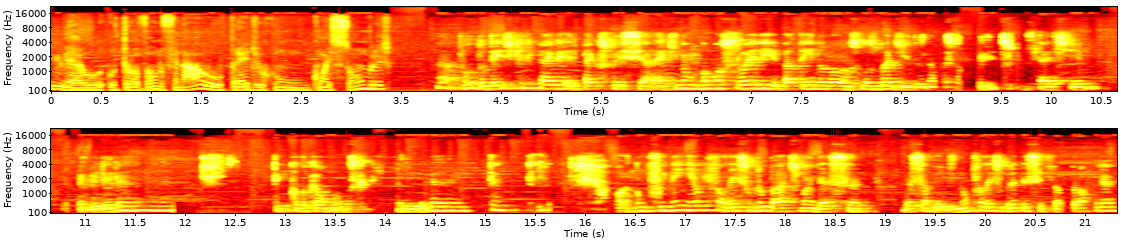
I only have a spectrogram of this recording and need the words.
É, o, o trovão no final, o prédio com, com as sombras. Não, tudo, desde que ele pega, ele pega os policiais. É que não, não mostrou ele batendo nos, nos bandidos, né? Mas os policiais chegam. Tem que colocar uma música. Ó, não fui nem eu que falei sobre o Batman dessa, dessa vez. Não falei sobre a DC, foi a própria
